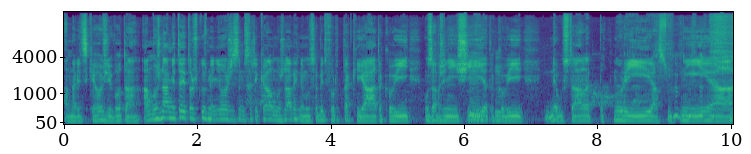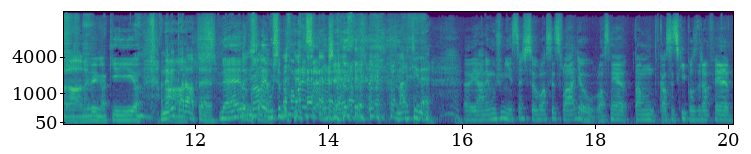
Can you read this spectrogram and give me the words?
amerického života. A možná mě to i trošku změnilo, že jsem si říkal, možná bych nemusel být furt tak já, takový uzavřenější mm, a takový mm. neustále poknurý a smutný a, a nevím jaký. A, Nevypadáte. Ne, to právě, už jsem byl v Americe, takže... Martine, já nemůžu nic než souhlasit s Vláďou. Vlastně tam klasický pozdrav je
